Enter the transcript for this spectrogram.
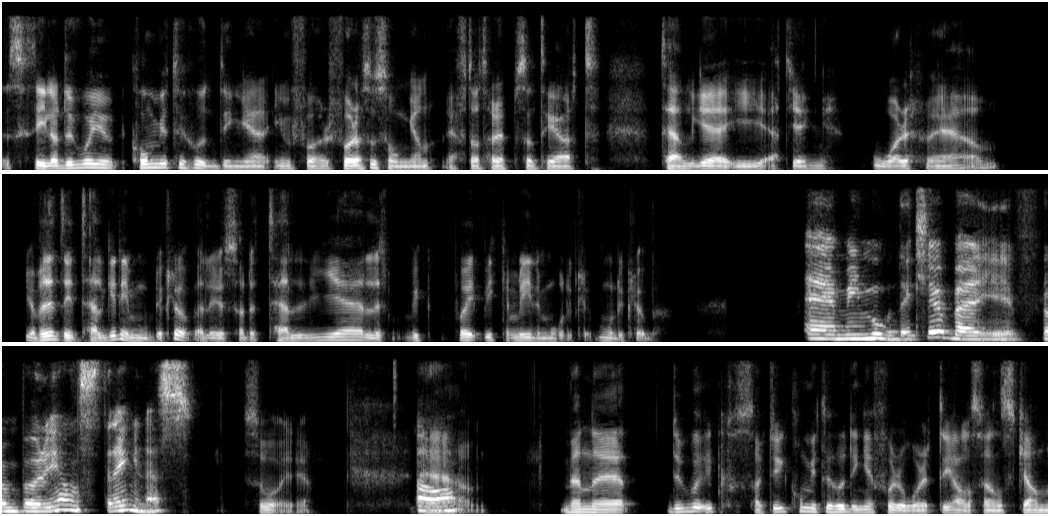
Cecilia, du var ju, kom ju till Huddinge inför förra säsongen efter att ha representerat Telge i ett gäng år. Ehm, jag vet inte, är Telge din moderklubb eller är det Södertälje eller vilken blir din moderklubb? Eh, min moderklubb är från början Strängnäs. Så är det. Ja. Ehm, men eh, du, sagt, du kom ju till Huddinge förra året i Allsvenskan.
